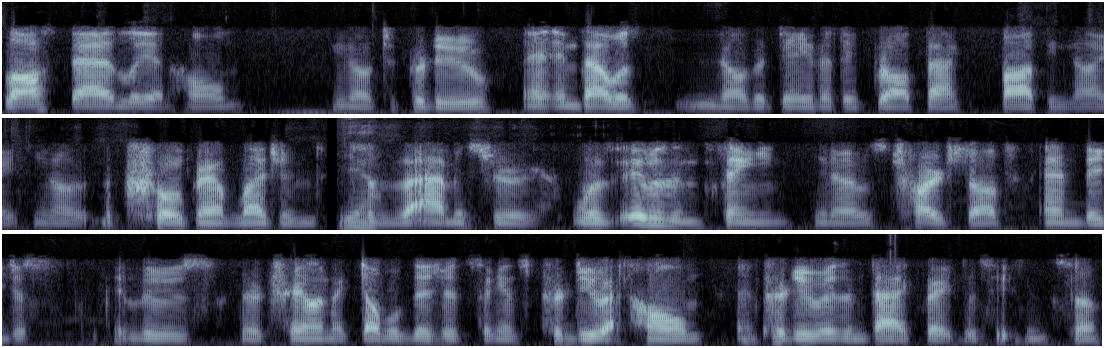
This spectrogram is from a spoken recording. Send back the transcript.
lost badly at home, you know, to Purdue, and, and that was you know the day that they brought back Bobby Knight, you know, the program legend. Yeah. So the atmosphere was it was insane. You know, it was charged up, and they just they lose. They're trailing like double digits against Purdue at home, and Purdue isn't that great this season. So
